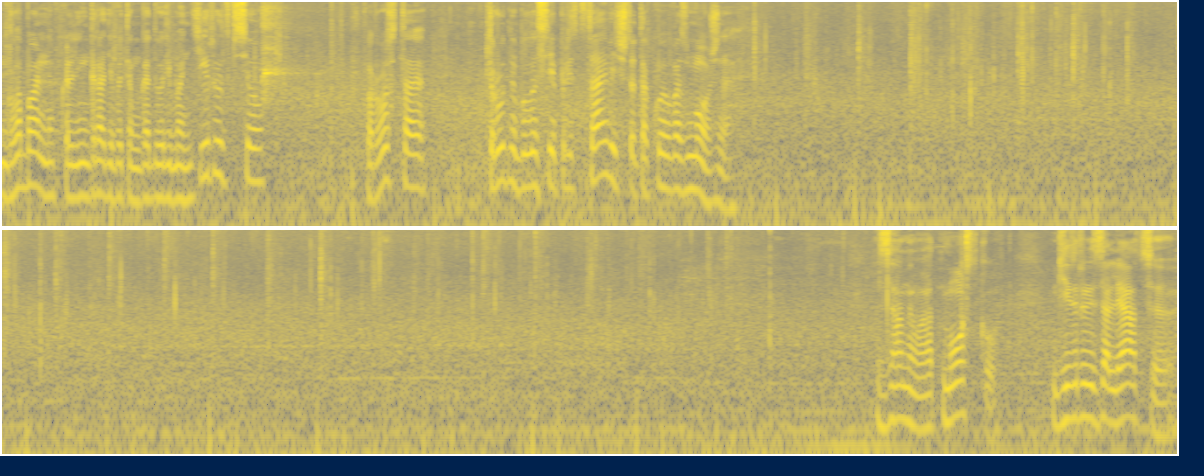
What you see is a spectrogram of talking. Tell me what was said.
Глобально в Калининграде в этом году ремонтируют все. Просто трудно было себе представить, что такое возможно. Заново отмостку, гидроизоляцию.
